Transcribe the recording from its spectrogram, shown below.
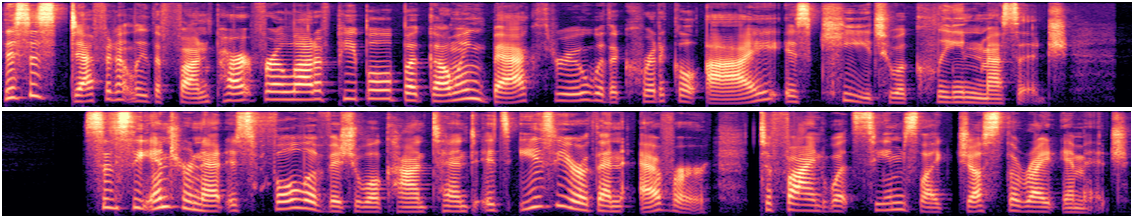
This is definitely the fun part for a lot of people, but going back through with a critical eye is key to a clean message. Since the internet is full of visual content, it's easier than ever to find what seems like just the right image.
